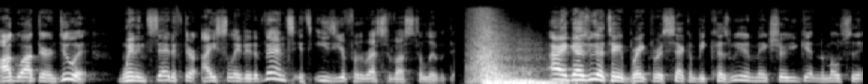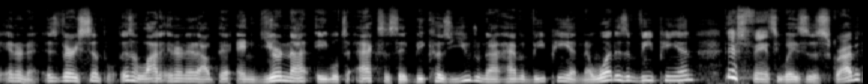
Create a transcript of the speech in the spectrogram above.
I'll go out there and do it. When instead, if they're isolated events, it's easier for the rest of us to live with it. All right, guys, we got to take a break for a second because we need to make sure you're getting the most of the internet. It's very simple. There's a lot of internet out there, and you're not able to access it because you do not have a VPN. Now, what is a VPN? There's fancy ways to describe it,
